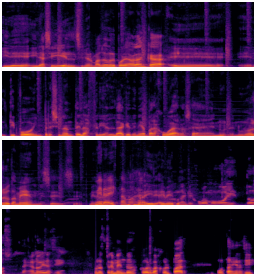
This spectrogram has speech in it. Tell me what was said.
ir, ir así, el señor mayor de Polera Blanca, eh, el tipo impresionante, la frialdad que tenía para jugar. O sea, en un, en un hoyo también. Se, se- Mira, ahí estamos. Ahí, ahí me La que jugamos hoy, dos, las ganó ir así. Unos tremendos scores bajo el par. ¿Cómo estás, Graci?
